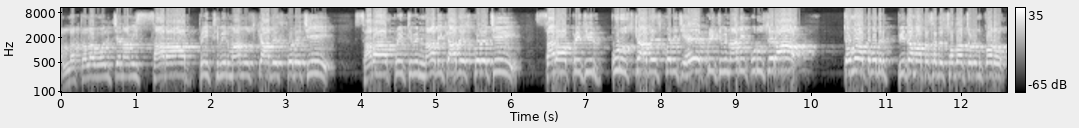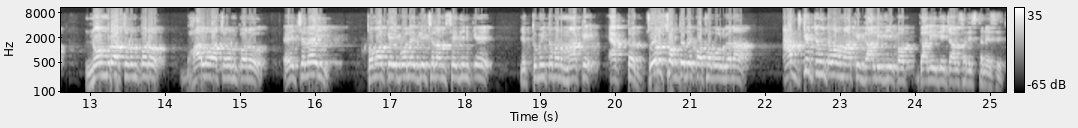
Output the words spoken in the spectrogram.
আল্লাহ তালা বলছেন, আমি সারা পৃথিবীর মানুষকে আদেশ করেছি, সারা পৃথিবীর নারীকে আদেশ করেছি, সারা পৃথিবীর পুরুষকে আদেশ করেছি। হে পৃথিবীর নারী পুরুষেরা, তোমরা তোমাদের পিতা মাতার সাথে সদাচরণ করো, নম্র আচরণ করো, ভালো আচরণ করো। এই ছেলেই, তোমাকেই বলে গেছিলাম সেদিনকে যে তুমি তোমার মাকে একটা জোর শব্দ দিয়ে কথা বলবে না। আজকে তুমি তোমার মাকে গালি দিয়ে গালি দিয়ে জালসার স্থানে এসেছ।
